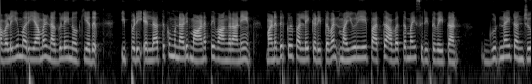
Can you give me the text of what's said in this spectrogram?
அவளையும் அறியாமல் நகுலை நோக்கியது. இப்படி எல்லாத்துக்கும் முன்னாடி மானத்தை வாங்குறானே மனதிற்குள் பல்லை கடித்தவன் மயூரியை பார்த்து அபத்தமாய் சிரித்து வைத்தான். குட் நைட் அஞ்சு.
